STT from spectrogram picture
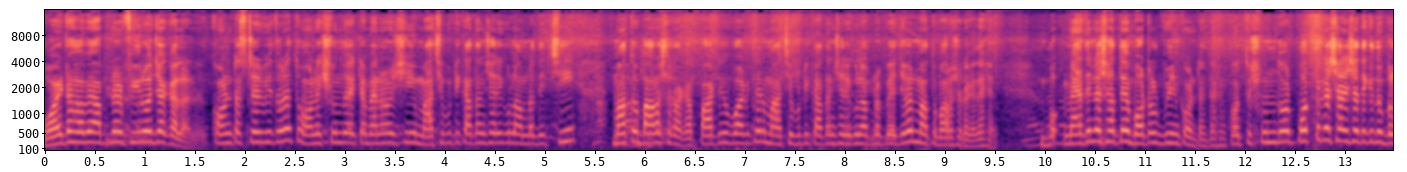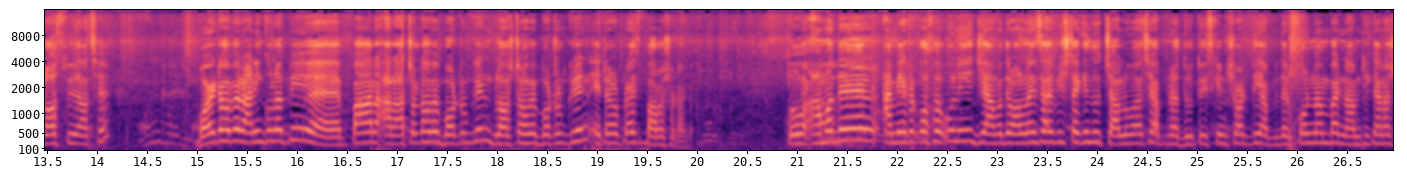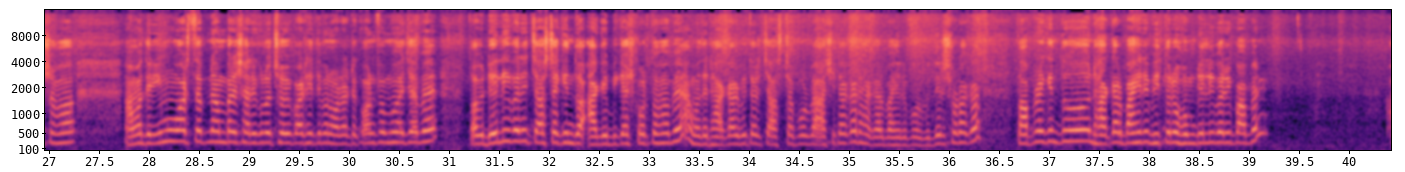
বয়টা হবে আপনার ফিরোজা কালার কন্ট্রাস্টের ভিতরে তো অনেক সুন্দর একটা বেনারসি মাছিপুটি কাতান শাড়িগুলো আমরা দিচ্ছি। মাত্র বারোশো টাকা। পার্টি ওয়ার্কের মাছিপুটি কাতান শাড়িগুলো আপনার পেয়ে যাবেন, মাত্র বারোশো টাকা। দেখেন ম্যাজিনের সাথে বটল গ্রিন কন্ট্রাস্ট দেখেন কত সুন্দর। প্রত্যেকটা শাড়ির সাথে কিন্তু ব্লাউজ পিস আছে। বয়টা হবে রানী গোলাপি পার আর আঁচলটা হবে বটল গ্রিন ব্লাউজটা হবে বটল গ্রিন এটার প্রাইস বারোশো টাকা। তো আমাদের আমি একটা কথা বলি যে আমাদের অনলাইন সার্ভিসটা কিন্তু চালু আছে। আপনারা দ্রুত স্ক্রিনশট দিয়ে আপনাদের ফোন নাম্বার নাম ঠিকানা সহ আমাদের ইমো হোয়াটসঅ্যাপ নাম্বারে শাড়িগুলো ছবি পাঠিয়ে দেবেন অর্ডারটা কনফার্ম হয়ে যাবে। তবে ডেলিভারি চার্জটা কিন্তু আগে বিকাশ করতে হবে। আমাদের ঢাকার ভিতরে চার্জটা পড়বে আশি টাকা ঢাকার বাইরে পড়বে দেড়শো টাকা। তো আপনারা কিন্তু ঢাকার বাইরে ভিতরে হোম ডেলিভারি পাবেন।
